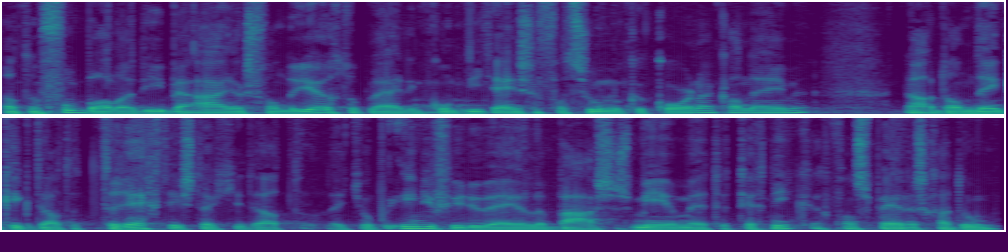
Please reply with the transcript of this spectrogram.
dat een voetballer die bij Ajax van de jeugdopleiding komt... niet eens een fatsoenlijke corner kan nemen. Nou, dan denk ik dat het terecht is dat je, dat, dat je op individuele basis... meer met de techniek van spelers gaat doen.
